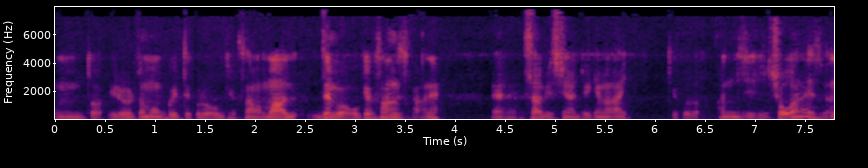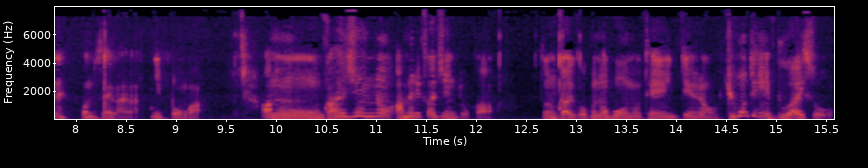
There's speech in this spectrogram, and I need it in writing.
うんと、いろいろと文句言ってくるお客さんは、まあ、全部お客さんですからね。えーサービスしないといけないっていうこと、感じ、しょうがないですよね。この世界は、日本は。あのー外人のアメリカ人とか、その外国の方の店員っていうのは、基本的に不愛想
